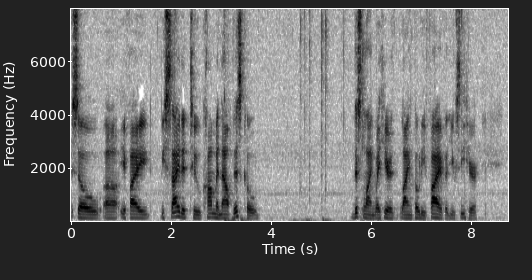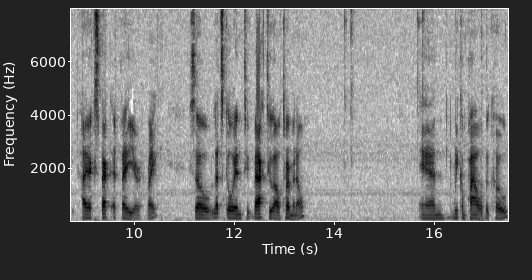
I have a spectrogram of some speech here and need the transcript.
So uh, if I decided to comment out this code, this line right here, line 35 that you see here, I expect a failure, right? So let's go into back to our terminal and recompile the code.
